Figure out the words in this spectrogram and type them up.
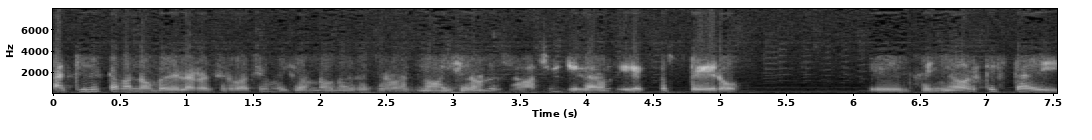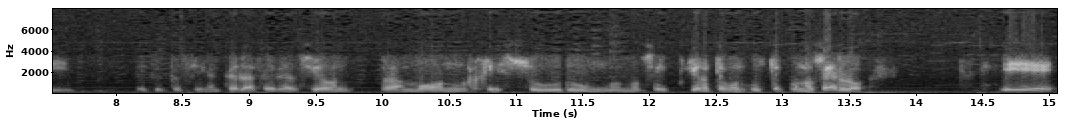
a quién estaba el nombre de la reservación, me dijeron, no, no hay reservación, no hicieron reservación, llegaron directos, pero el señor que está ahí es el presidente de la federación, Ramón Jesuruno, no sé, yo no tengo el gusto de conocerlo. Eh,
